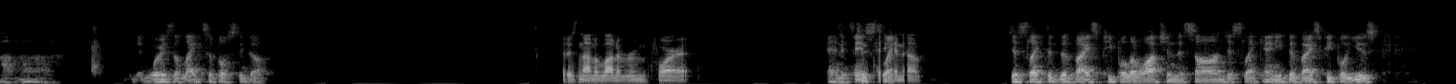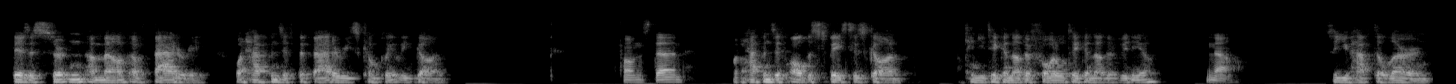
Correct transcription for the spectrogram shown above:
Ah. And then where's the light supposed to go? There's not a lot of room for it. And it's, it's just like up. just like the device people are watching this on, just like any device people use, there's a certain amount of battery. What happens if the battery's completely gone? Phone's dead. What happens if all the space is gone? Can you take another photo, take another video? No. So you have to learn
